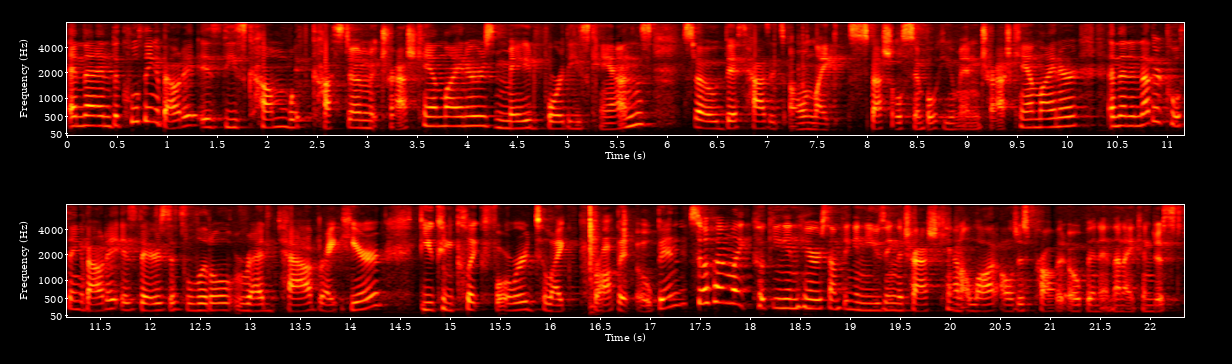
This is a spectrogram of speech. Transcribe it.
And then the cool thing about it is these come with custom trash can liners made for these cans. So this has its own like special Simple Human trash can liner. And then another cool thing about it is there's this little red tab right here. You can click forward to like prop it open. So if I'm like cooking in here or something and using the trash can a lot, I'll just prop it open and then I can just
